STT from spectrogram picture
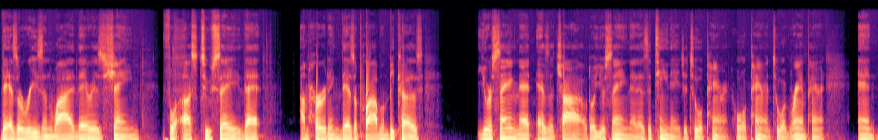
there's a reason why there is shame for us to say that I'm hurting, there's a problem, because you're saying that as a child, or you're saying that as a teenager to a parent, or a parent to a grandparent, and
